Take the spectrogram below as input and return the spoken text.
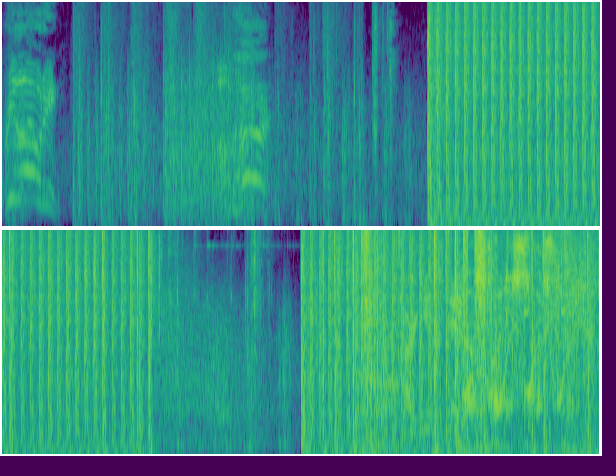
Reloading! I'm hurt! Target down. Airstrike ready.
